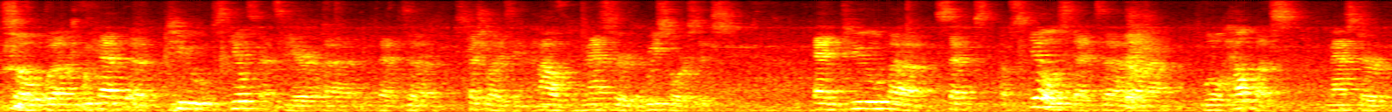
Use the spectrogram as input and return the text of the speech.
So uh, we have uh, two skill sets here uh, that uh, specialize in how to master the resources, and two uh, sets of skills that uh, will help us master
